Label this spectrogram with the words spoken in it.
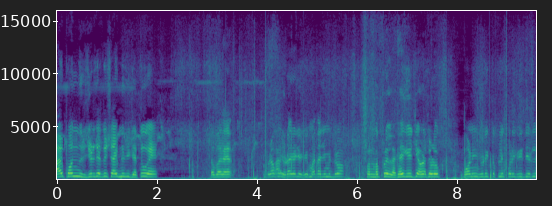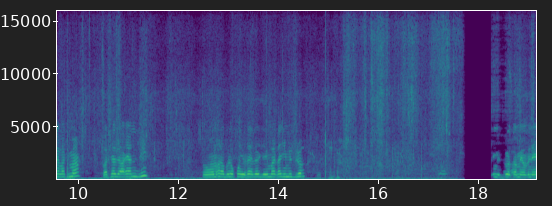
આ ફોનનું રિઝલ્ટ છે તો સાહેબ નથી જતું હોય તો બધા બરાબર જોડાઈ જાય છે માતાજી મિત્રો. પણ મગફળી લખાઈ ગઈ છે હમણાં થોડુંક પાણીની થોડીક તકલીફ પડી ગઈ હતી એટલે વાતમાં. વરસાદ આવ્યા નથી. તો અમારા બ્લોક પણ જોડાઈ જય માતાજી મિત્રો. મિત્રો તમે અમને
